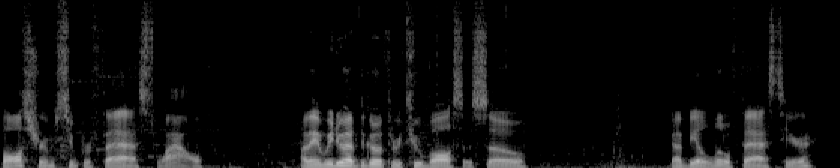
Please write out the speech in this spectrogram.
boss room super fast. Wow. I mean, we do have to go through two bosses, so... Gotta be a little fast here.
